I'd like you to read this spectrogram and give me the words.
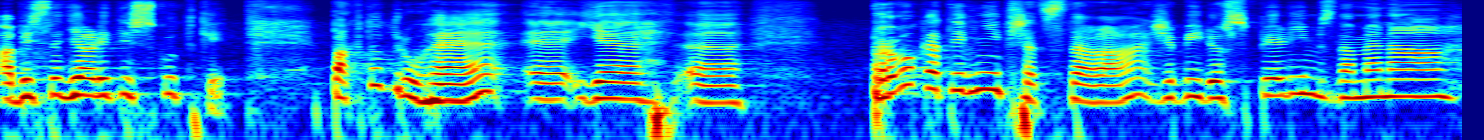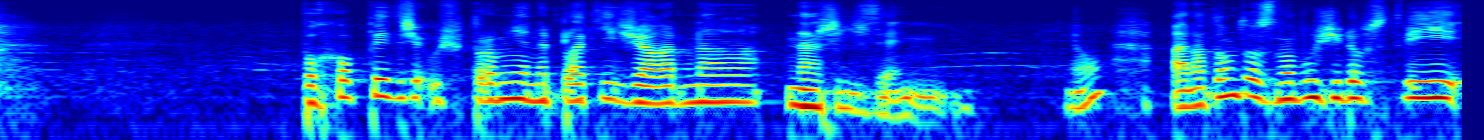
abyste dělali ty skutky. Pak to druhé eh, je eh, provokativní představa, že být dospělým znamená pochopit, že už pro mě neplatí žádná nařízení. Jo? A na tomto znovu židovství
